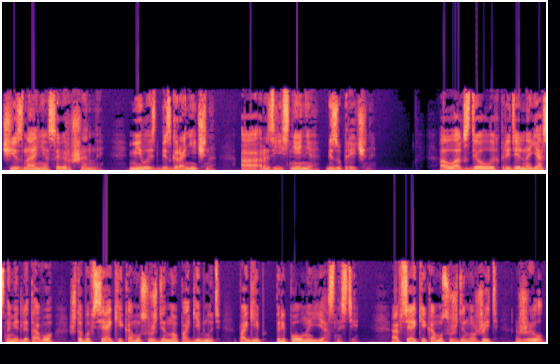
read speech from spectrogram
чьи знания совершенны, милость безгранична, а разъяснения безупречны. Аллах сделал их предельно ясными для того, чтобы всякий, кому суждено погибнуть, погиб при полной ясности, а всякий, кому суждено жить, жил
